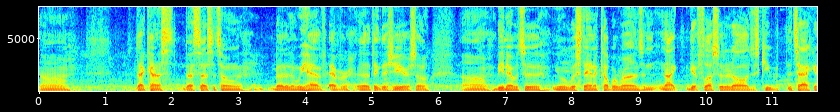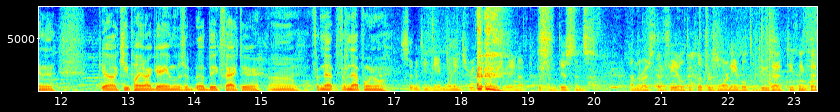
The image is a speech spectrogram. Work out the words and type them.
Um, that kind of that sets the tone better than we have ever, uh, I think, this year. So um, being able to you know withstand a couple runs and not get flustered at all, just keep attacking and uh, keep playing our game was a, a big factor um, from that from that point on. 17 game winning streak is usually enough to put some distance on the rest of the field. The Clippers weren't able to do that. Do you think that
